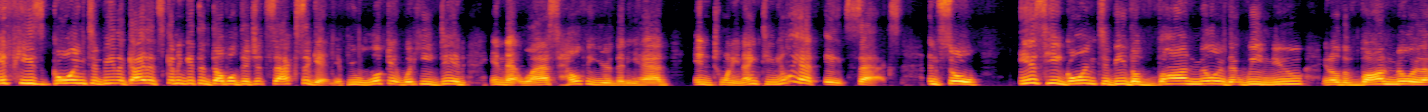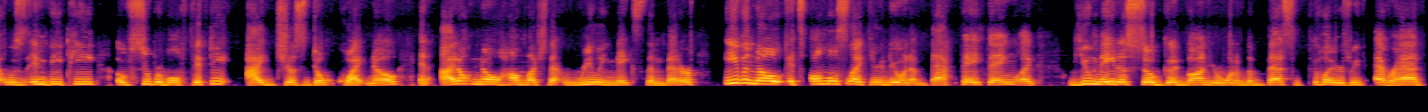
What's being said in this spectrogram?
if he's going to be the guy that's going to get the double digit sacks again. If you look at what he did in that last healthy year that he had in 2019, he only had eight sacks. And so, is he going to be the Von Miller that we knew, you know, the Von Miller that was MVP of Super Bowl 50? I just don't quite know. And I don't know how much that really makes them better, even though it's almost like you're doing a back pay thing. Like, you made us so good, Von. You're one of the best players we've ever had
